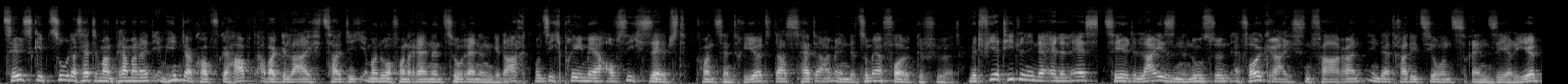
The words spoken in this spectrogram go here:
Zils gibt zu, das hätte man permanent im Hinterkopf gehabt, aber gleichzeitig immer nur von Rennen zu Rennen gedacht und sich primär auf sich selbst konzentriert. Das hätte am Ende zum Erfolg geführt. Mit vier Titeln in der LNS zählt Leisen nun zu den erfolgreichsten Fahrern in der Traditionsrennserie.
